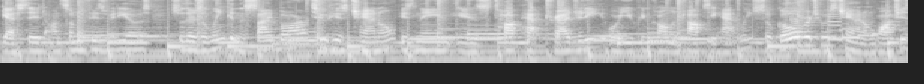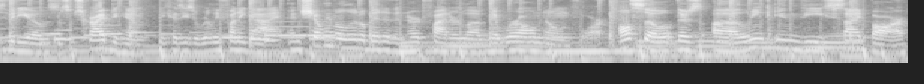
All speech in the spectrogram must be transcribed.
guested on some of his videos. So there's a link in the sidebar to his channel. His name is Top Hat Tragedy, or you can call him Topsy Hatley. So go over to his channel, watch his videos, subscribe to him because he's a really funny guy, and show him a little bit of the Nerdfighter love that we're all known for. Also, there's a link in the sidebar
